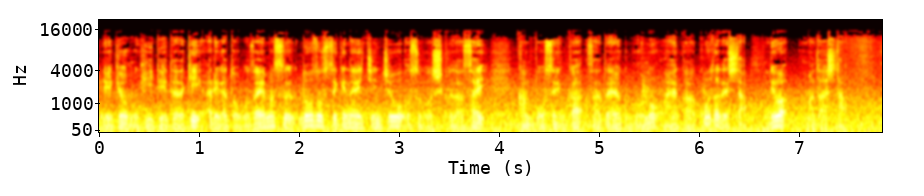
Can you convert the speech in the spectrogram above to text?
え、今日も聞いていただきありがとうございます。どうぞ素敵な一日をお過ごしください。漢方専科サータ薬房の早川浩太でした。ではまた明日。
